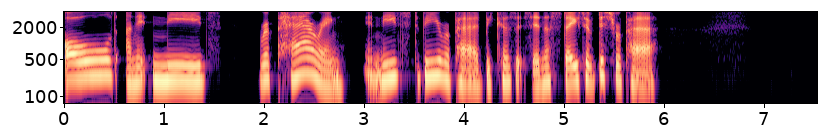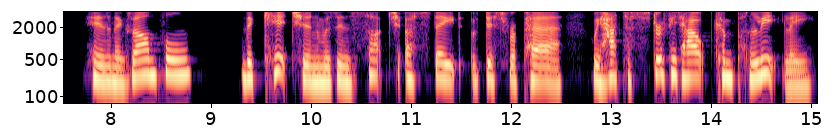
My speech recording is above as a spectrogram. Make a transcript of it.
old and it needs repairing. It needs to be repaired because it's in a state of disrepair. Here's an example. The kitchen was in such a state of disrepair we had to strip it out completely.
